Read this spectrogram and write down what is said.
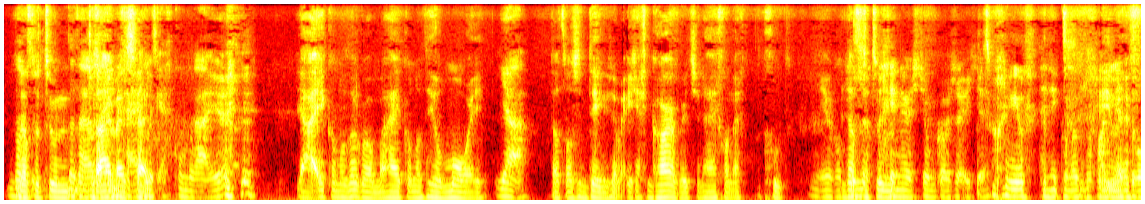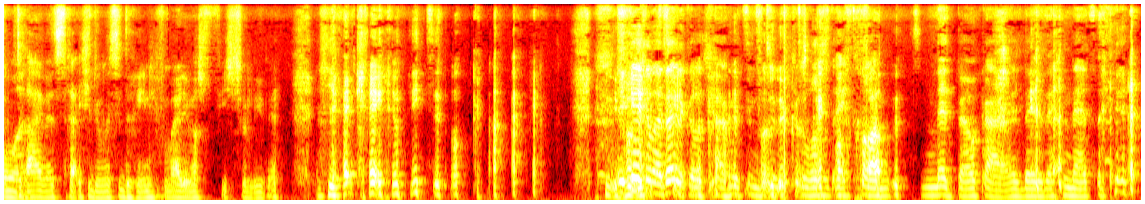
Dat we toen dat draaiwedstrijd- echt kon draaien. Ja, ik kon dat ook wel, maar hij kon het heel mooi. ja. Dat was het ding, zeg maar. ik echt garbage en hij gewoon echt goed. Wat Dat toen toen- beginners we, En ik kon ook nog even een draaiwedstrijdje doen met z'n drieën. Die van mij die was vies solide. Jij kreeg hem niet in elkaar. Ik kreeg hem uiteindelijk in elkaar, maar toen, toen, toen was het echt gewoon net bij elkaar. Ik deed het echt net.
